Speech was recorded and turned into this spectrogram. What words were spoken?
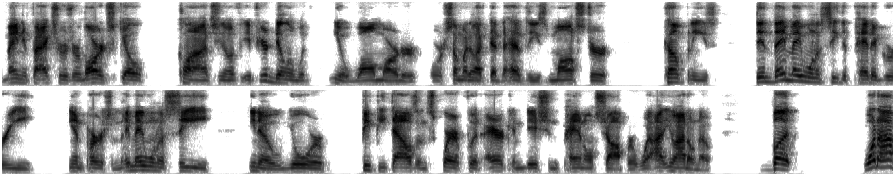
manufacturers or large scale clients. You know, if, if you're dealing with you know Walmart or, or somebody like that that has these monster companies, then they may want to see the pedigree in person. They may want to see, you know, your 50,000 square foot air conditioned panel shop or what, you know, I don't know. But what I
